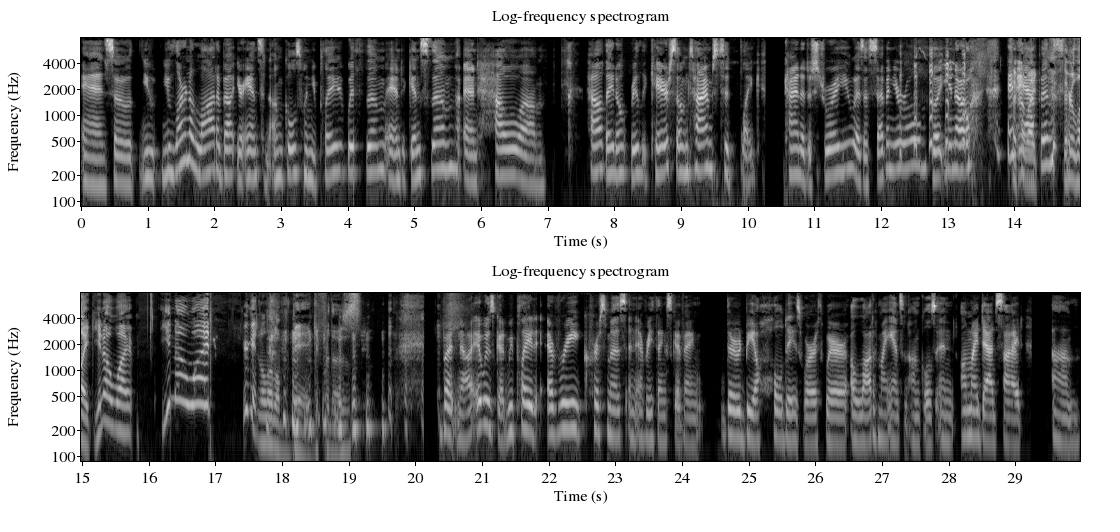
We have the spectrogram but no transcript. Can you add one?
And so you you learn a lot about your aunts and uncles when you play with them and against them, and how um, how they don't really care sometimes to like kind of destroy you as a seven year old, but you know, it they're happens. Like, they're like, you know what? You know what? You're getting a little big for those. but no, it was good. We played every Christmas and every Thanksgiving. There would be a whole day's worth where a lot of my aunts and uncles, and on my dad's side, um,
